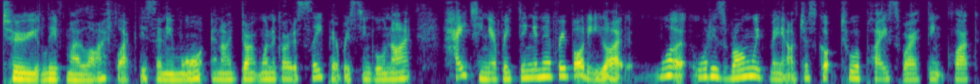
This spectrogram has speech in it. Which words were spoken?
to live my life like this anymore and I don't want to go to sleep every single night hating everything and everybody. Like what what is wrong with me? I just got to a place where I think like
